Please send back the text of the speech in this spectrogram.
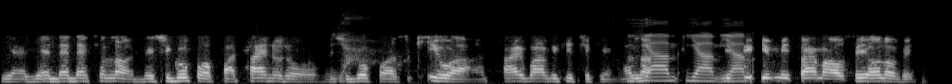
Yeah, that, that, that's a lot. They should go for a pad thai noodle. They should go for a skewer, a Thai barbecue chicken. A lot. Yum, yum, If yum. you give me time, I'll say all of it.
